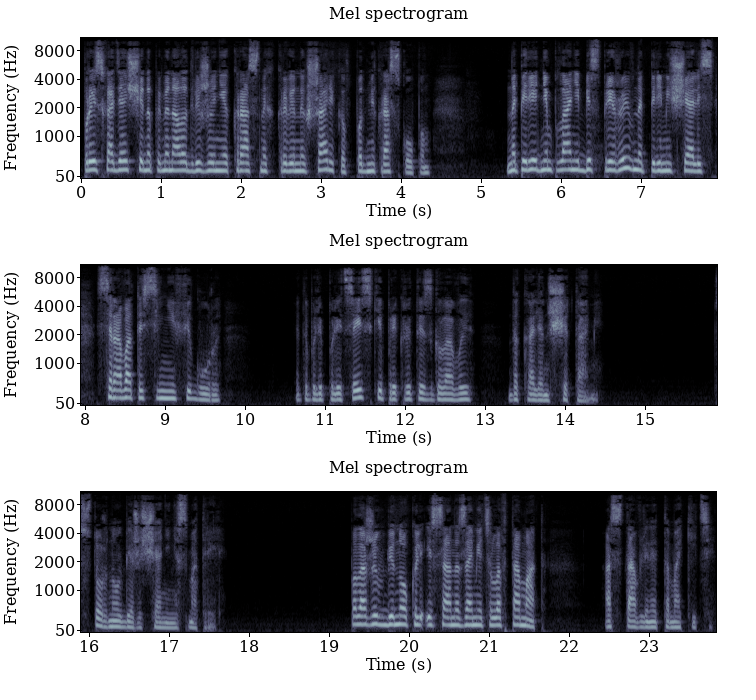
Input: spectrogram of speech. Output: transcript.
Происходящее напоминало движение красных кровяных шариков под микроскопом. На переднем плане беспрерывно перемещались серовато-синие фигуры. Это были полицейские, прикрытые с головы до колен щитами. В сторону убежища они не смотрели. Положив бинокль, Исана заметил автомат, оставленный Тамакити.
